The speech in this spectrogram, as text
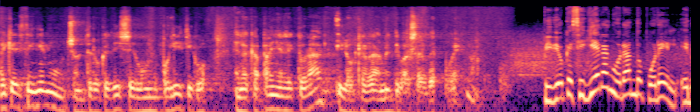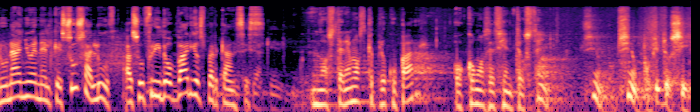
hay que distinguir mucho entre lo que dice un político en la campaña electoral y lo que realmente va a ser después. Pidió que siguieran orando por él en un año en el que su salud ha sufrido varios percances. ¿Nos tenemos que preocupar o cómo se siente usted? sí, sí, un poquito sí.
